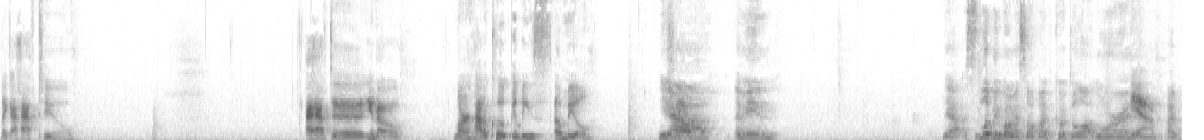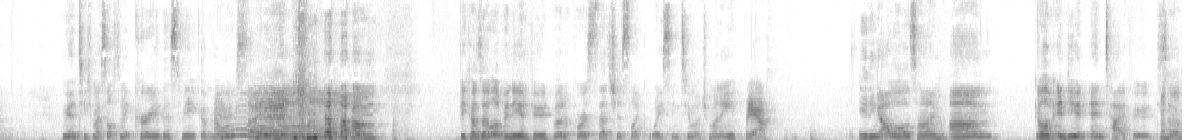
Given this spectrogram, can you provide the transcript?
Like I have to I have to, you know, learn how to cook at least a meal. Yeah, I mean, yeah. So living by myself, I've cooked a lot more, and Yeah. I've, I'm gonna teach myself to make curry this week. I'm very Mm. excited um, because I love Indian food, but of course that's just like wasting too much money Yeah. eating out all the time. Um, I love Indian and Thai food, so. Mhm.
